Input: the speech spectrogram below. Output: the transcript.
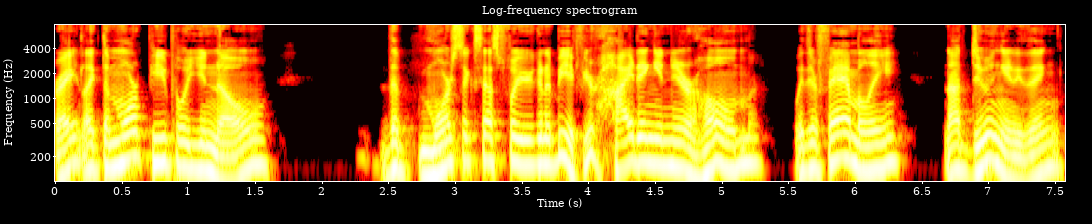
right? Like the more people you know, the more successful you're going to be. If you're hiding in your home with your family, not doing anything,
